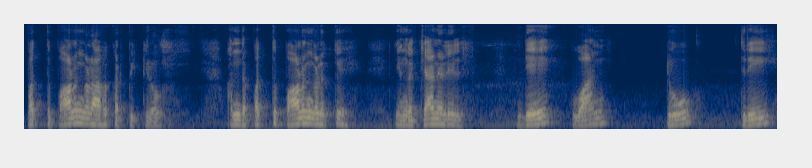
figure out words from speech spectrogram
பத்து பாடங்களாக கற்பிக்கிறோம். அந்த பத்து பாடங்களுக்கு எங்கள் சேனலில் டே ஒன் டூ த்ரீ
